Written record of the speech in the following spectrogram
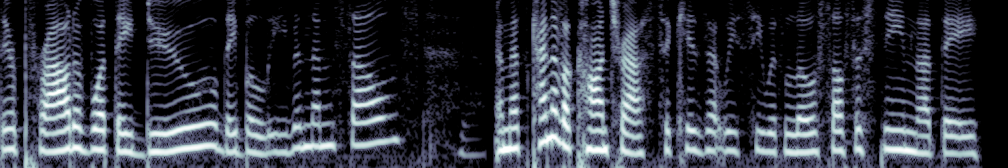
they're proud of what they do, they believe in themselves. Yeah. And that's kind of a contrast to kids that we see with low self esteem that they,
